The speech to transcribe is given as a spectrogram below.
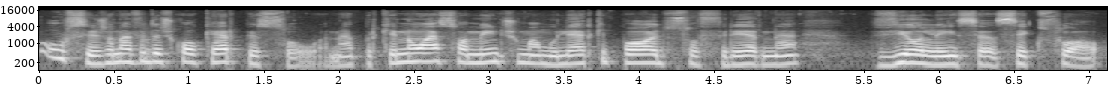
ou seja, na vida de qualquer pessoa, né? Porque não é somente uma mulher que pode sofrer, né, violência sexual.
